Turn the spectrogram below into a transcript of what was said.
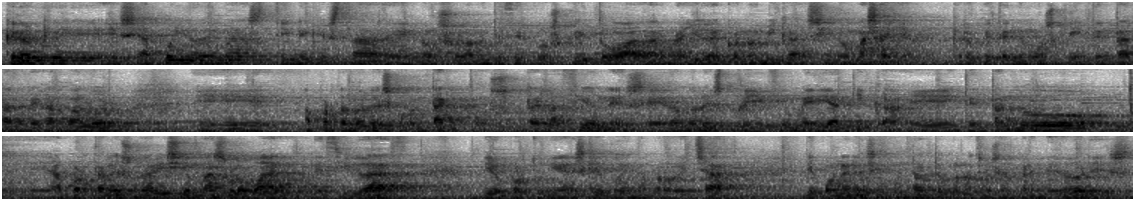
Creo que ese apoyo además tiene que estar eh, no solamente circunscrito a dar una ayuda económica, sino más allá. Creo que tenemos que intentar agregar valor eh, aportándoles contactos, relaciones, eh, dándoles proyección mediática, intentando aportarles una visión más global de ciudad, de oportunidades que pueden aprovechar de ponerles en contacto con otros emprendedores,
